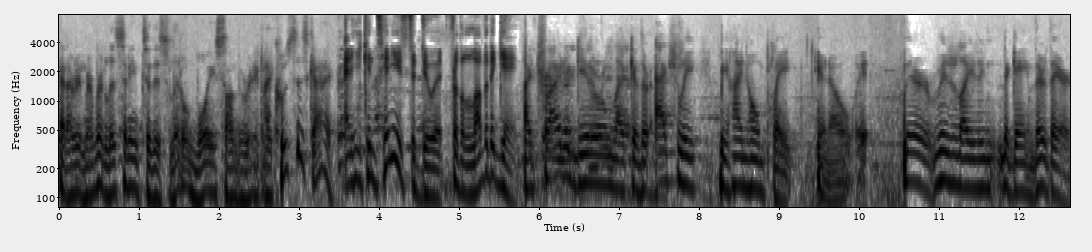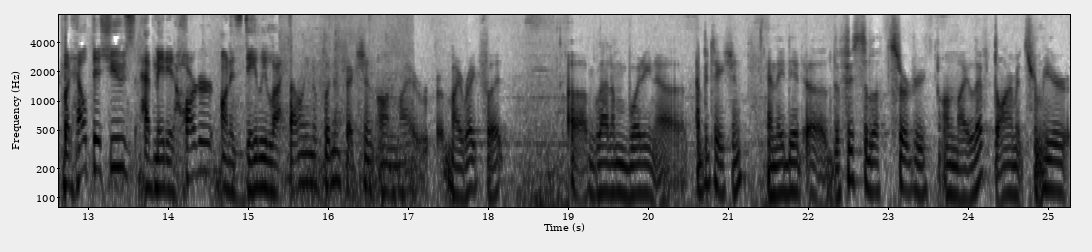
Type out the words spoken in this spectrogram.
And I remember listening to this little voice on the radio, like, "Who's this guy?" And he continues to do it for the love of the game. I try to get them like if they're actually behind home plate, you know, it, they're visualizing the game. They're there. But health issues have made it harder on his daily life. Battling a foot infection on my my right foot. Uh, I'm glad I'm avoiding uh, amputation. And they did uh, the fistula surgery on my left arm. It's from here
